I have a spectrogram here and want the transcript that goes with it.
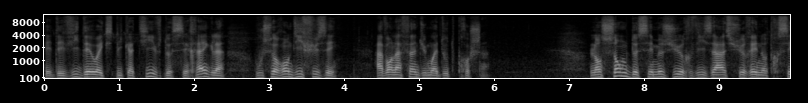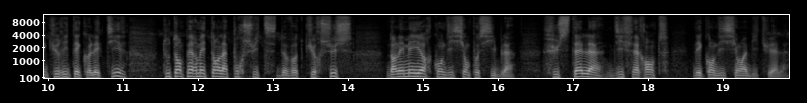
et des vidéos explicatives de ces règles vous seront diffusées avant la fin du mois d'août prochain. L'ensemble de ces mesures vise à assurer notre sécurité collective tout en permettant la poursuite de votre cursus dans les meilleures conditions possibles, fussent-elles différentes des conditions habituelles.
